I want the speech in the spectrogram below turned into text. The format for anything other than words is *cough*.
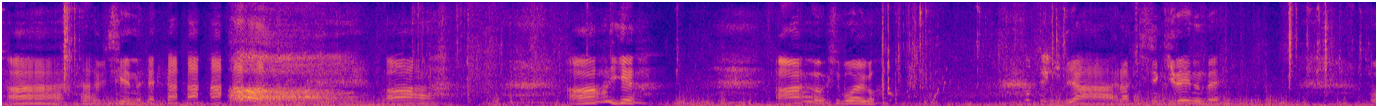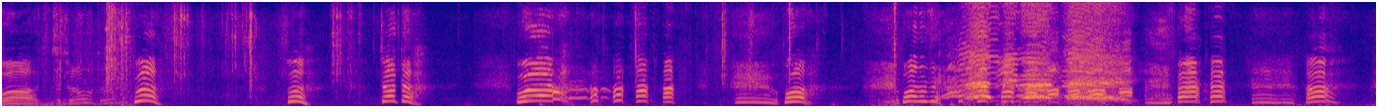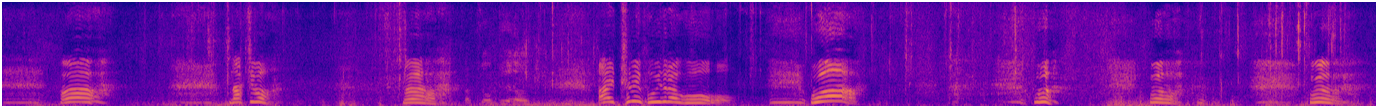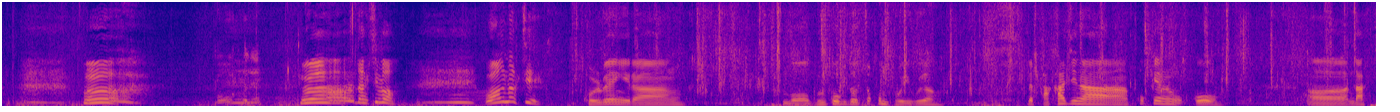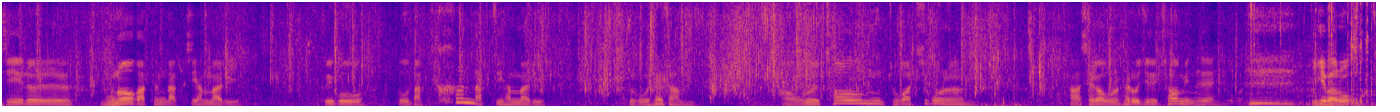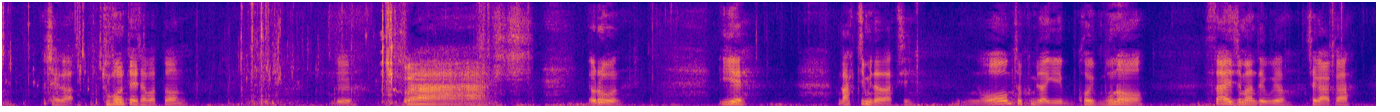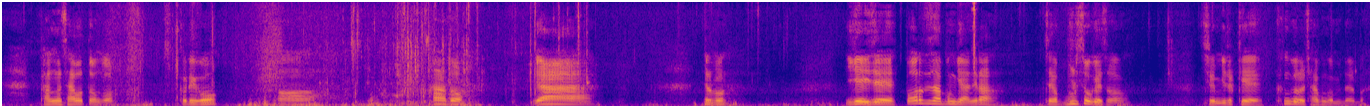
아 *laughs* 미치겠네. *laughs* 아, 아 이게. 아유 씨 뭐야 이거 야, 나 진짜 기대했는데. 와, 진짜 저 정도, 저 정도. 우와! 우와! 잡았다! *laughs* 우와! 우와! 와, 너 진짜. 아, 아, 아, 낙지 봐. 와, 낙지 어떻게 나오지? 아니, 틈에 보이더라고. 우와! 우와! 우와! 우와! 우와! 거네. 우와 낚시 봐 왕낙지 골뱅이랑 뭐 물고기도 조금 보이고요 근데 박하지나 꽃게는 없고 어, 낙지를 문어 같은 낙지 한 마리 그리고 또 큰 낙지 한 마리 그리고 해삼 어, 오늘 처음 조가 치고는 아, 제가 오늘 해로질이 처음인데 이게 바로 제가 두 번째 잡았던 그 와, 씨. 여러분, 이게 낙지입니다, 낙지. 엄청 큽니다. 이게 거의 문어 사이즈만 되고요. 제가 아까 방금 잡았던 거. 그리고, 어, 하나 더. 야, 여러분, 이게 이제 떨어져 잡은 게 아니라 제가 물 속에서 지금 이렇게 큰 거를 잡은 겁니다, 여러분.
